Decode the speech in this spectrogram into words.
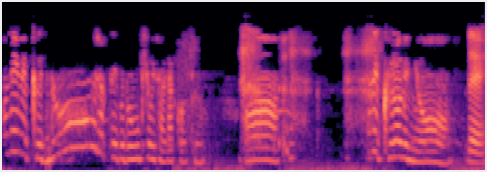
선생님이 그 너무 작다 이거 너무 기억이 잘 날 것 같아요. 아, 선생님 그러면요. 네.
